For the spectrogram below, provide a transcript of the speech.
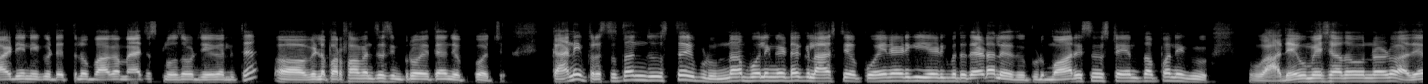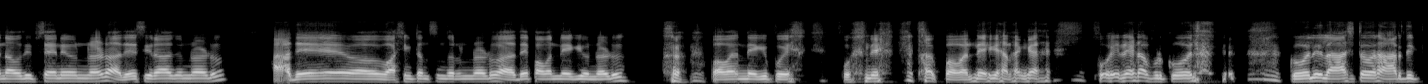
ఆడి నీకు డెత్లో బాగా మ్యాచెస్ క్లోజ్ అవుట్ చేయగలిగితే వీళ్ళ పర్ఫార్మెన్సెస్ ఇంప్రూవ్ అవుతాయి అని చెప్పుకోవచ్చు. కానీ ప్రస్తుతం చూస్తే ఇప్పుడు ఉన్న బౌలింగ్ అటాక్ లాస్ట్ పోయినాడికి ఏడికి పెద్ద తేడా లేదు. ఇప్పుడు మారిస్ స్టేన్ తప్ప నీకు అదే ఉమేష్ యాదవ్ ఉన్నాడు అదే నవదీప్ సైని ఉన్నాడు అదే సిరాజ్ ఉన్నాడు. అదే వాషింగ్టన్ సుందర్ ఉన్నాడు అదే పవన్ నేగి ఉన్నాడు. పవన్ నేగి పోయి పోయిన నాకు పవన్ నేగి అనగానే పోయినాడు అప్పుడు కోహ్లీ. కోహ్లీ లాస్ట్ ఓవర్ హార్దిక్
